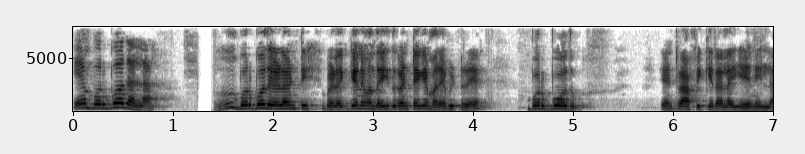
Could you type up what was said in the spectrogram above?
ಏನು ಬರ್ಬೋದಲ್ಲ? ಹ್ಞೂ ಬರ್ಬೋದು ಹೇಳಂಟಿ ಬೆಳಗ್ಗೆನೇ ಒಂದು ಐದು ಗಂಟೆಗೆ ಮನೆ ಬಿಟ್ಟರೆ ಬರ್ಬೋದು. ಏನು ಟ್ರಾಫಿಕ್ ಇರಲ್ಲ ಏನಿಲ್ಲ.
